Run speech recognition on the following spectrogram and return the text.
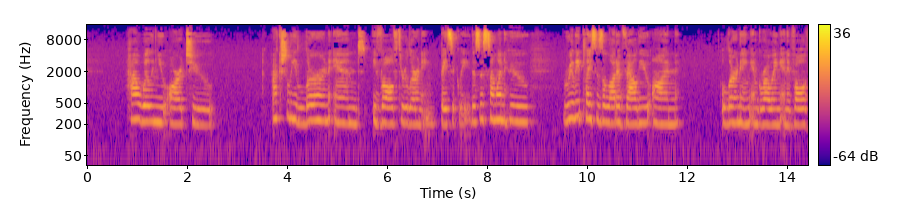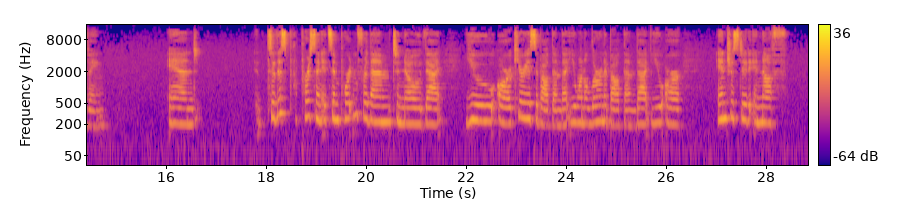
how willing you are to actually learn and evolve through learning basically. This is someone who really places a lot of value on learning and growing and evolving and to this person, it's important for them to know that you are curious about them, that you want to learn about them, that you are interested enough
